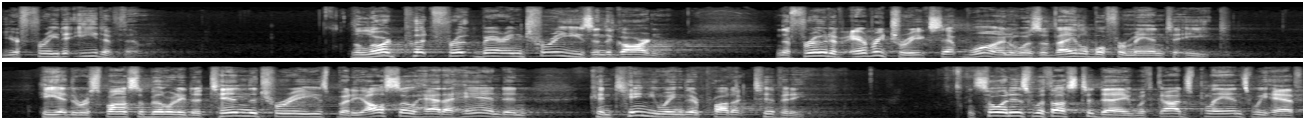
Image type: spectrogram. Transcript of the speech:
You're free to eat of them. The Lord put fruit bearing trees in the garden. And the fruit of every tree except one was available for man to eat. He had the responsibility to tend the trees, but he also had a hand in continuing their productivity. And so it is with us today. With God's plans, we have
